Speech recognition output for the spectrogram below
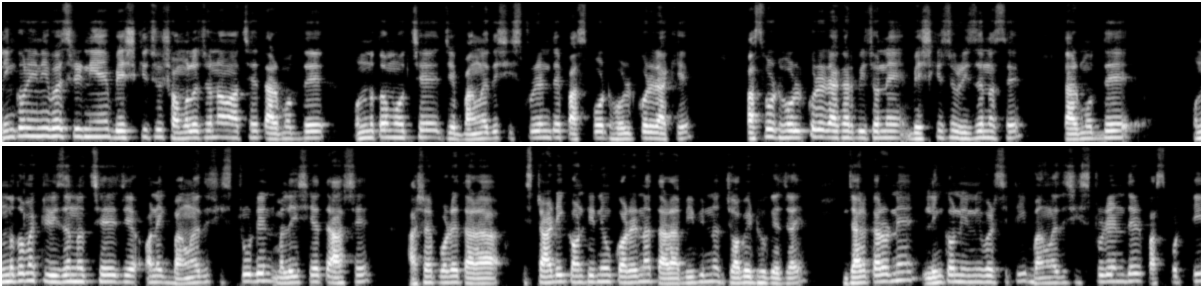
লিঙ্কন ইউনিভার্সিটি নিয়ে বেশ কিছু সমালোচনাও আছে। তার মধ্যে অন্যতম হচ্ছে যে, বাংলাদেশ স্টুডেন্টদের পাসপোর্ট হোল্ড করে রাখে। পাসপোর্ট হোল্ড করে রাখার পিছনে বেশ কিছু রিজন আছে। তার মধ্যে অন্যতম একটি রিজন হচ্ছে যে, অনেক বাংলাদেশ স্টুডেন্ট মালয়েশিয়াতে আসে। আসার পরে তারা স্টাডি কন্টিনিউ করে না, তারা বিভিন্ন জবে ঢুকে যায়। যার কারণে লিঙ্কন ইউনিভার্সিটি বাংলাদেশি স্টুডেন্টদের পাসপোর্টটি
